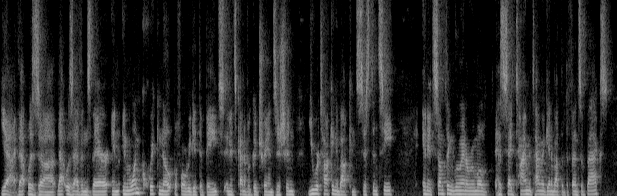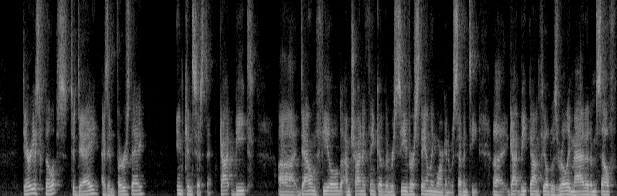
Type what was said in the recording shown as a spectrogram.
yeah, that was uh, that was Evans there. And in one quick note before we get to Bates, and it's kind of a good transition. You were talking about consistency, and it's something Lou Anarumo has said time and time again about the defensive backs. Darius Phillips today, as in Thursday, inconsistent. Got beat uh, downfield. I'm trying to think of the receiver, Stanley Morgan. It was 17. Uh, got beat downfield. Was really mad at himself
